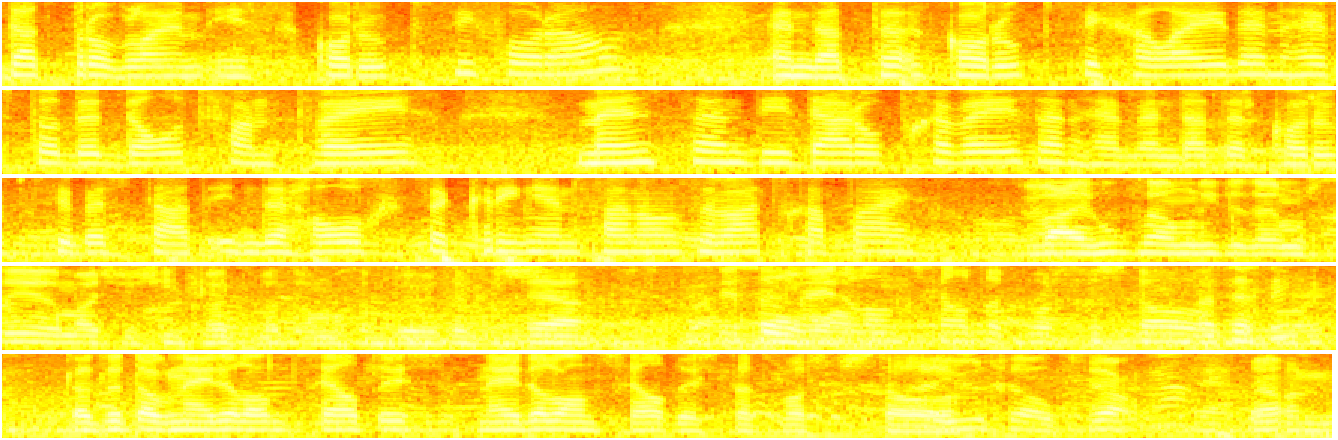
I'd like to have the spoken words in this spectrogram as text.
Dat probleem is corruptie vooral. En dat de corruptie geleden heeft tot de dood van twee mensen die daarop gewezen hebben dat er corruptie bestaat in de hoogste kringen van onze maatschappij. Wij hoeven helemaal niet te demonstreren, maar als je ziet wat, wat er allemaal gebeurt, dat is Ja. Het is ook Nederlands geld dat wordt gestolen. Wat zegt u? Dat het ook Nederlands geld is. Nederlands geld is dat wordt gestolen. Ja. ja. Van,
